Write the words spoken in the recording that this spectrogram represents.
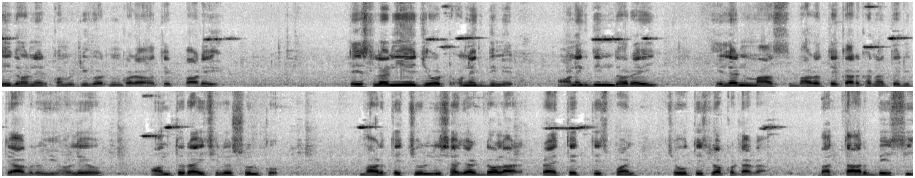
এই ধরনের কমিটি গঠন করা হতে পারে। টেসলা নিয়ে জোট অনেক দিনের। অনেক দিন ধরেই এলান মাস ভারতে কারখানা তৈরিতে আগ্রহী হলেও অন্তরায় ছিল শুল্ক। ভারতে চল্লিশ হাজার ডলার, প্রায় তেত্রিশ পয়েন্ট চৌত্রিশ লক্ষ টাকা বা তার বেশি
